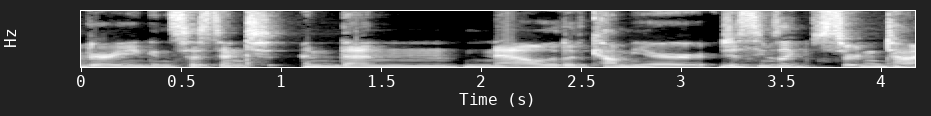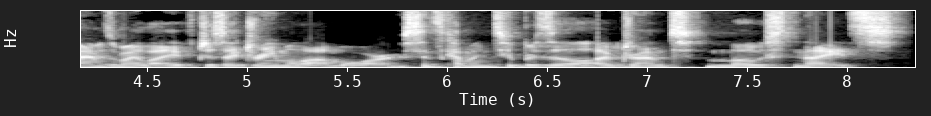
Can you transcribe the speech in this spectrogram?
very inconsistent. And then now that I've come here, it just seems like certain times in my life, just I dream a lot more. Since coming to Brazil, I've dreamt most nights.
